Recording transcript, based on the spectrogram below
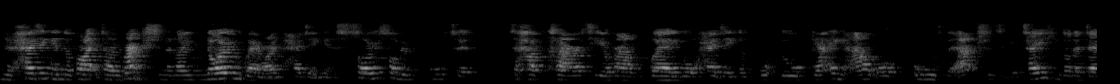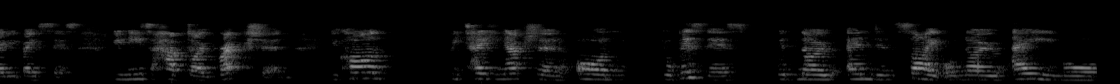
you know, heading in the right direction and I know where I'm heading. It's so, so important to have clarity around where you're heading and what you're getting out of all of the actions that you're taking on a daily basis. You need to have direction. You can't be taking action on your business with no end in sight or no aim or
